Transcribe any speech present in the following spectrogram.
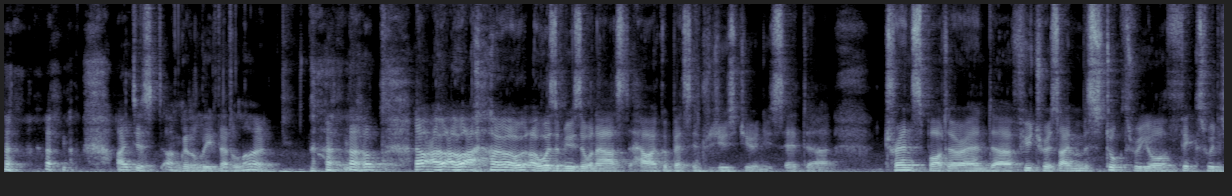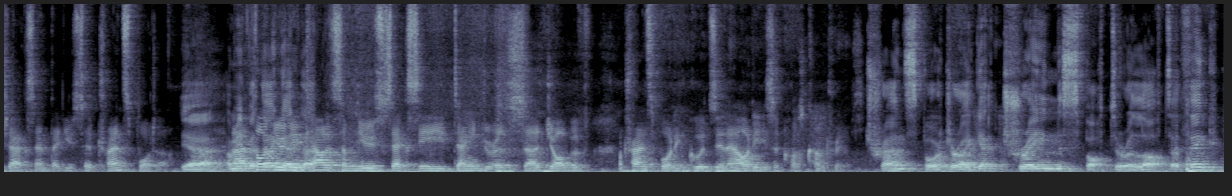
I just, I'm going to leave that alone. I, I, I, I, was amused when I asked how I could best introduce you, and you said uh, trend spotter and uh, futurist. I mistook through your thick Swedish accent that you said transporter. Yeah, I, mean, I thought you'd encountered some new, sexy, dangerous uh, job of transporting goods in Audis across countries. Transporter. I get train spotter a lot. I think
